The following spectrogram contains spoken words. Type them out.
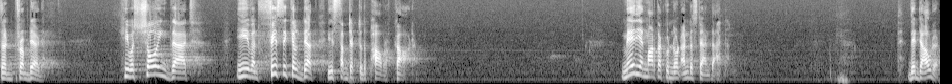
the, from dead, he was showing that even physical death is subject to the power of God. Mary and Martha could not understand that. They doubted.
